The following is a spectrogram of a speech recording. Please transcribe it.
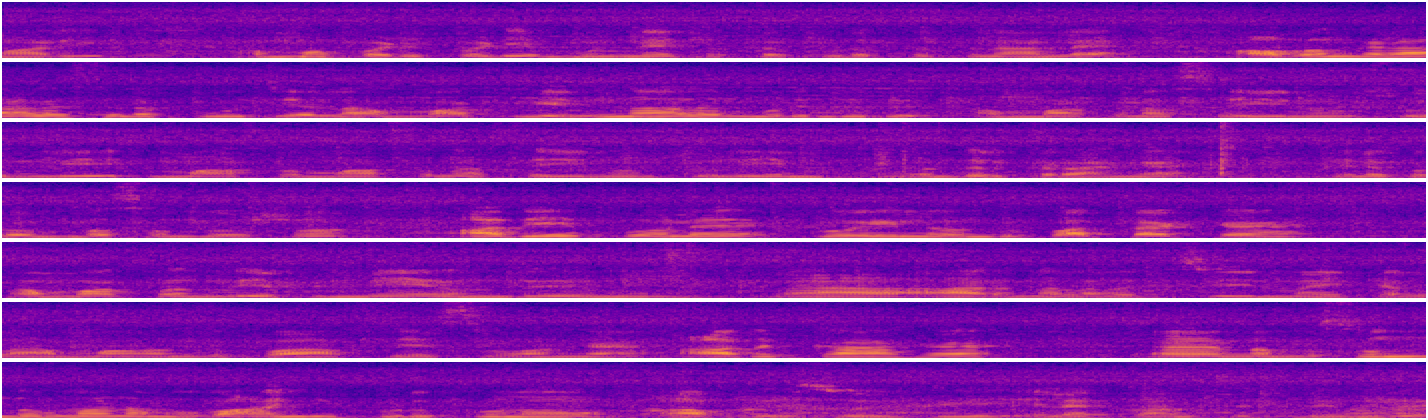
மாதிரி அம்மா படிப்படியாக முன்னேற்றத்தை கொடுத்ததுனால அவங்களால சில பூஜையெல்லாம் அம்மாவுக்கு என்னால் முடிஞ்சது அம்மாவுக்கு நான் செய்யணும்னு சொல்லி மாதம் மாதம் நான் செய்யணும்னு சொல்லி வந்திருக்கிறாங்க. எனக்கு ரொம்ப சந்தோஷம். அதே போல் கோயிலில் வந்து பார்த்தாக்க அம்மாவுக்கு வந்து எப்பயுமே வந்து ஆஹ், வச்சு மைக்கெல்லாம் அம்மா வந்து பா பேசுவாங்க. அதுக்காக நம்ம சொந்தமாக நம்ம வாங்கி கொடுக்கணும் அப்படின்னு சொல்லிட்டு எலக்ட்ரானிக்ஸ்லேருந்து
